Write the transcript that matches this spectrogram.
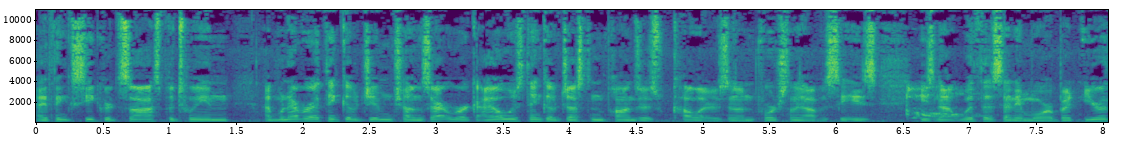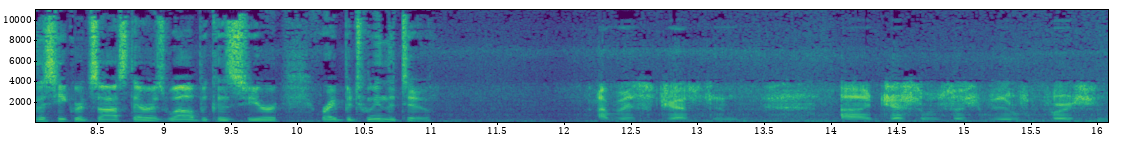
I think secret sauce between. Whenever I think of Jim Cheung's artwork, I always think of Justin Ponsor's colors, and unfortunately, obviously, he's he's not with us anymore. But you're the secret sauce there as well because you're right between the two. I miss Justin. Uh, Justin was such a beautiful person.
